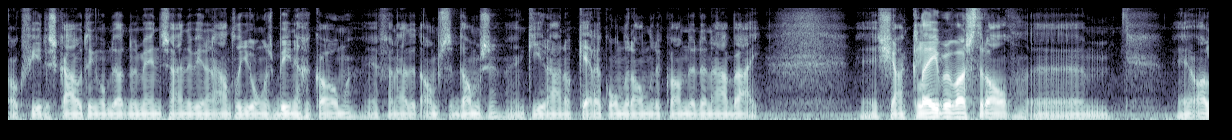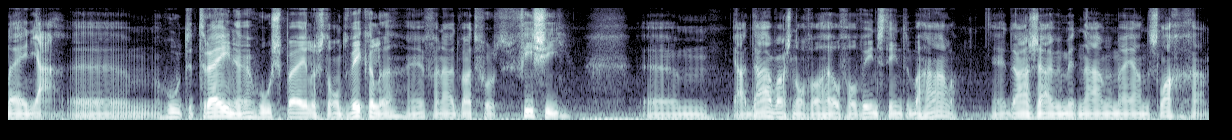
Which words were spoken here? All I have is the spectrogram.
ook via de scouting op dat moment zijn er weer een aantal jongens binnengekomen vanuit het Amsterdamse. En Kirano Kerk onder andere kwam er daarna bij. Sean Kleber was er al. Ehm, alleen ja, ehm, hoe te trainen, hoe spelers te ontwikkelen, vanuit wat voor visie. Ehm, ja, daar was nog wel heel veel winst in te behalen. daar zijn we met name mee aan de slag gegaan.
